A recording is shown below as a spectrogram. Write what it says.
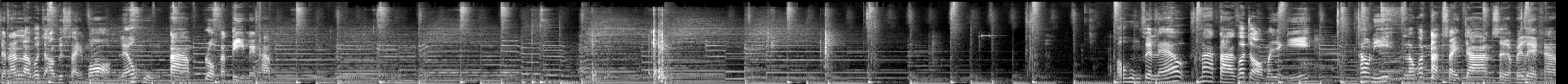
จากนั้นเราก็จะเอาไปใส่หม้อแล้วหุงตามปกติเลยครับ พอหุงเสร็จแล้วหน้าตาก็จะออกมาอย่างนี้ เท่านี้เราก็ตักใส่จานเสิร์ฟไปเลยครับ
